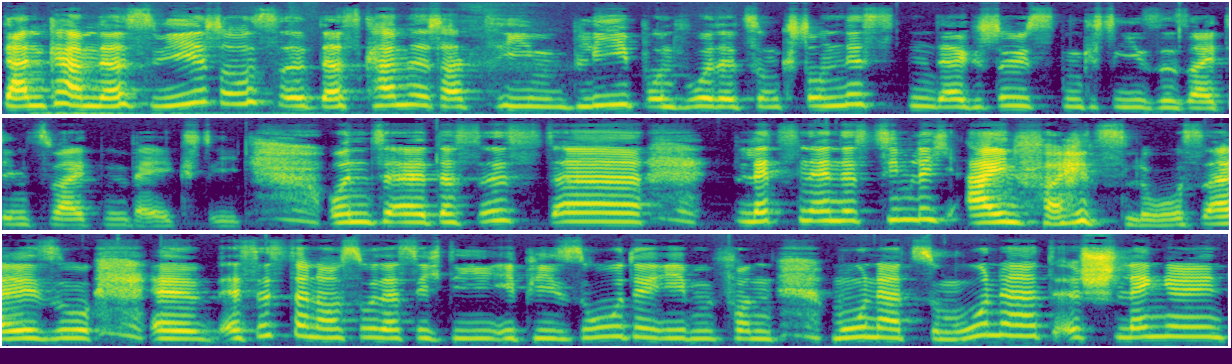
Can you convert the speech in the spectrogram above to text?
Dann kam das Virus, äh, das Kamerateam blieb und wurde zum Chronisten der größten Krise seit dem Zweiten Weltkrieg. Und, äh, das ist, äh, letzten Endes ziemlich einfallslos. Also, äh, es ist dann auch so, dass sich die Episode eben von Monat zu Monat, äh, schlängeln,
